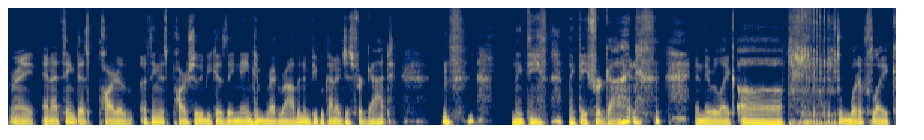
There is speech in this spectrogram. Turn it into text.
Right. And I think that's part of, I think that's partially because they named him Red Robin and people kind of just forgot. like they like they forgot and they were like uh what if like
